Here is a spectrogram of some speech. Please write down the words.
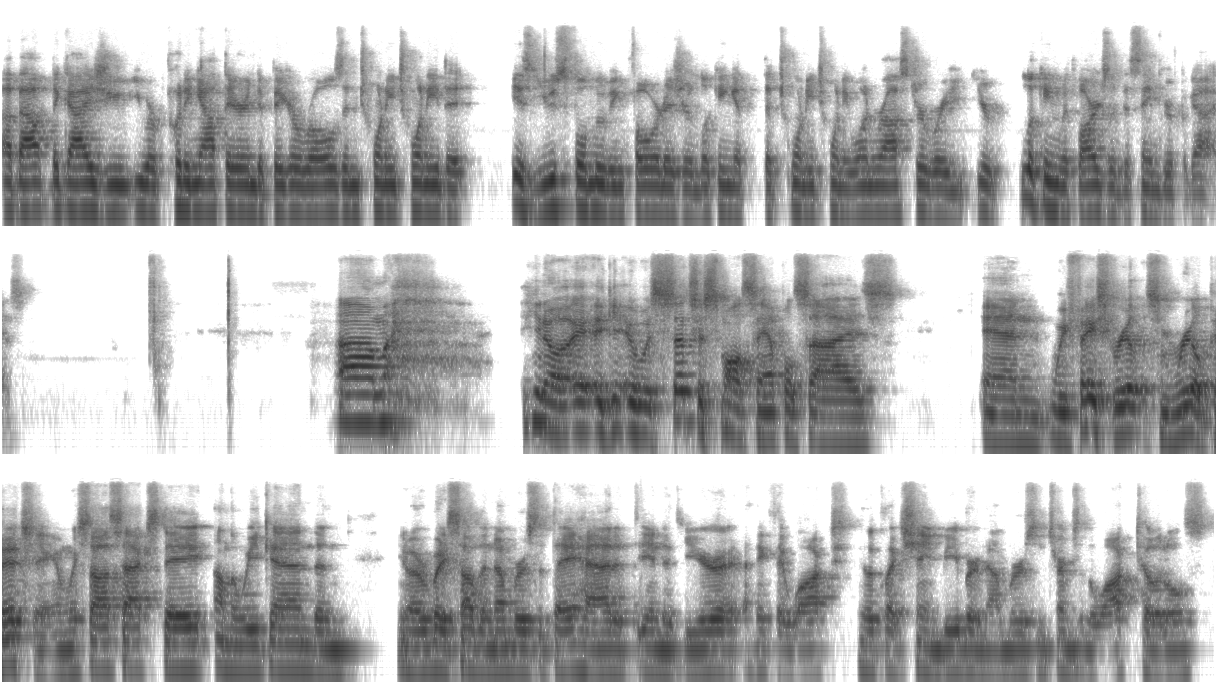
about the guys you, you were putting out there into bigger roles in 2020 that is useful moving forward as you're looking at the 2021 roster where you're looking with largely the same group of guys? Um you know, it, it, was such a small sample size, and we faced real some real pitching, and we saw Sac State on the weekend, and you know everybody saw the numbers that they had at the end of the year. I think they walked. It looked like Shane Bieber numbers in terms of the walk totals,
